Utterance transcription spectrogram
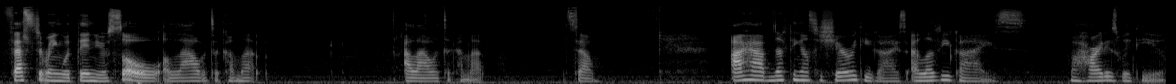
festering within your soul, allow it to come up. Allow it to come up. So, I have nothing else to share with you guys. I love you guys. My heart is with you.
